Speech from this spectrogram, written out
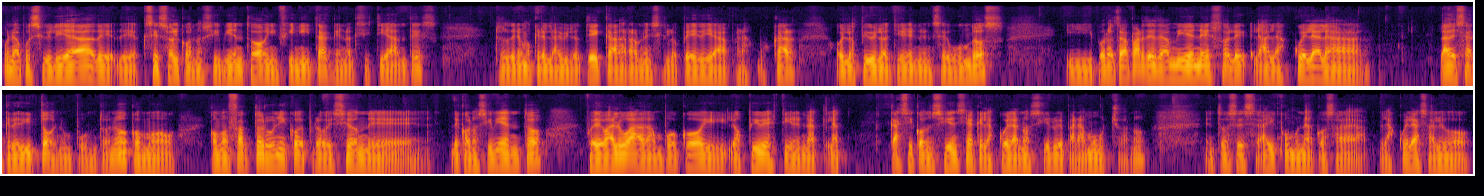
una posibilidad de, de acceso al conocimiento infinita que no existía antes nosotros teníamos que ir a la biblioteca, agarrar una enciclopedia para buscar. Hoy los pibes lo tienen en segundos. Y por otra parte también eso a la escuela la, desacreditó en un punto, ¿no? Como, como factor único de provisión de, conocimiento. Fue devaluada un poco y los pibes tienen casi conciencia que la escuela no sirve para mucho, ¿no? Entonces hay como una cosa, la escuela es algo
